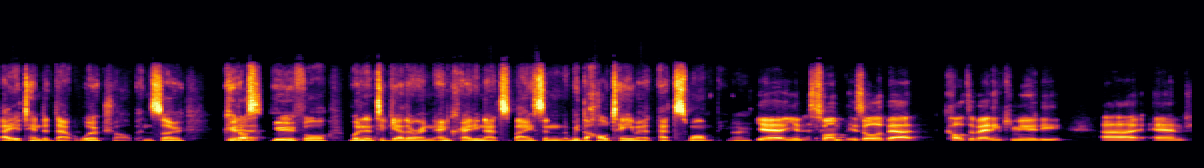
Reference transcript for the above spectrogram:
they attended that workshop. And so kudos yeah. to you for putting it together and, and creating that space and with the whole team at, at Swamp, you know. Yeah, you know, Swamp is all about cultivating community uh, and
